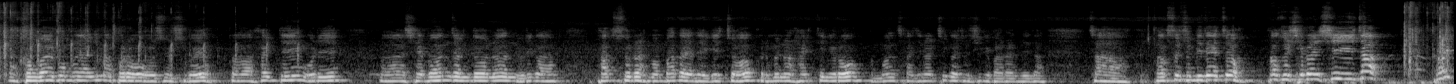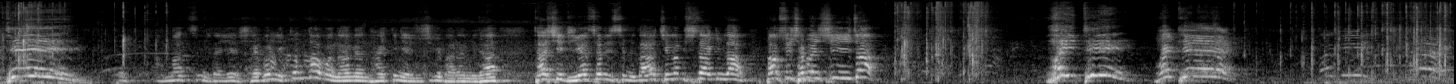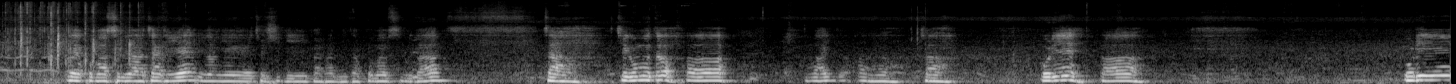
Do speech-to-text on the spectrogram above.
자, 동걸본부장님 앞으로 오시고요. 또 화이팅 우리 어, 세번 정도는 우리가 박수를 한번 받아야 되겠죠. 그러면은 화이팅으로 한번 사진을 찍어 주시기 바랍니다. 자, 박수 준비됐죠? 박수 세번 시작! 화이팅! 안 맞습니다. 예, 세 번이 끝나고 나면 화이팅 해주시기 바랍니다. 다시 리허설 있습니다. 지금 시작입니다. 박수 세 번 시작! 화이팅! 화이팅! 네, 고맙습니다. 자리에 이동해 주시기 바랍니다. 고맙습니다. 자, 지금부터 어, 어, 자, 우리 어, 우리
